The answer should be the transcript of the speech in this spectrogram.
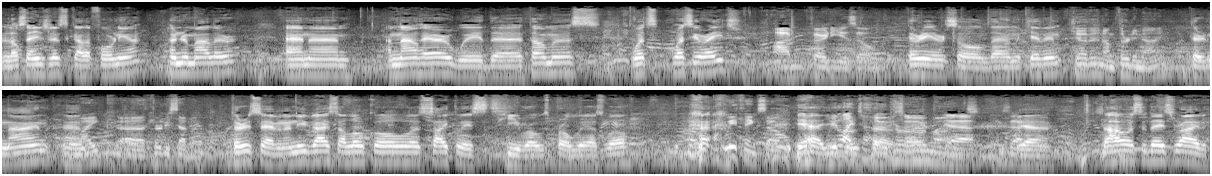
Los Angeles, California, 100 miler. And um, I'm now here with uh, Thomas. What's what's your age? I'm 30 years old. 30 years old. And Kevin? Kevin, I'm 39. 39. And Mike, uh, 37. 37. And you guys are local uh, cyclist heroes, probably as well. Uh, we think so. yeah, you we think like to so. hope so. Yeah, exactly. Yeah. So how was today's ride?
